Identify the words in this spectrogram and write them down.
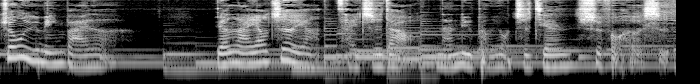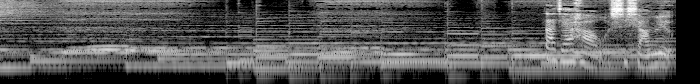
终于明白了，原来要这样才知道男女朋友之间是否合适。大家好，我是小柳，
